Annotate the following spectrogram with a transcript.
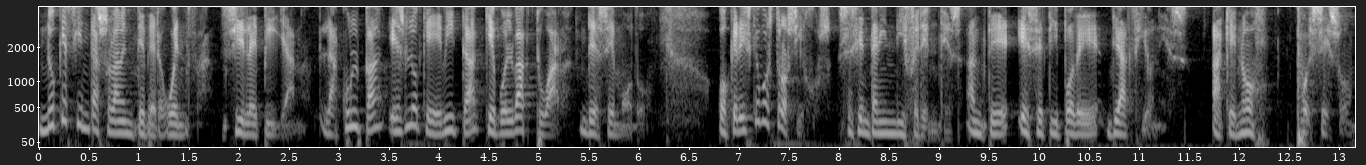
No que sienta solamente vergüenza si le pillan. La culpa es lo que evita que vuelva a actuar de ese modo. ¿O queréis que vuestros hijos se sientan indiferentes ante ese tipo de, de acciones? ¿A que no? Pues eso,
